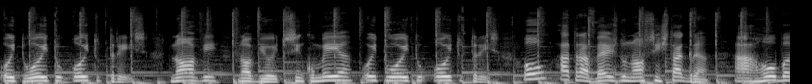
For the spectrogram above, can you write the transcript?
8883 99856 8883 ou através do nosso Instagram arroba.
